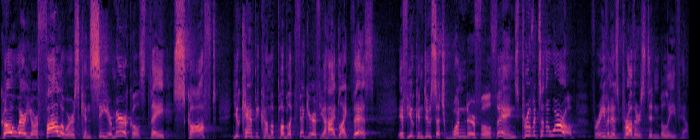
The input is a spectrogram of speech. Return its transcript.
Go where your followers can see your miracles, they scoffed. You can't become a public figure if you hide like this. If you can do such wonderful things, prove it to the world. For even his brothers didn't believe him.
